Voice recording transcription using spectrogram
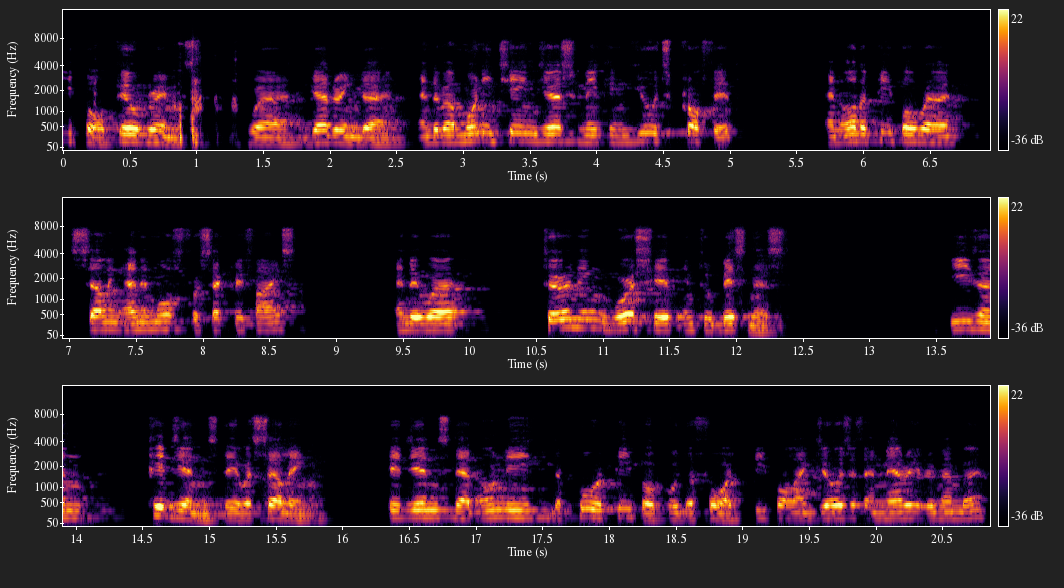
people, pilgrims, were gathering there. And there were money changers making huge profit. And other people were selling animals for sacrifice. And they were turning worship into business. Even pigeons they were selling. Pigeons that only the poor people could afford. People like Joseph and Mary, remember?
